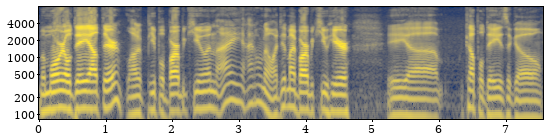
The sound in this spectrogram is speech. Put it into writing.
Memorial Day out there. A lot of people barbecuing. I I don't know. I did my barbecue here a, uh, couple days ago,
